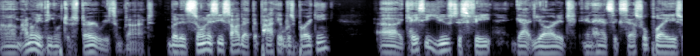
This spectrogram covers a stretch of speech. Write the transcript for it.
Um, I don't even think he went to third read sometimes. But as soon as he saw that the pocket was breaking, uh, Casey used his feet, got yardage, and had successful plays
